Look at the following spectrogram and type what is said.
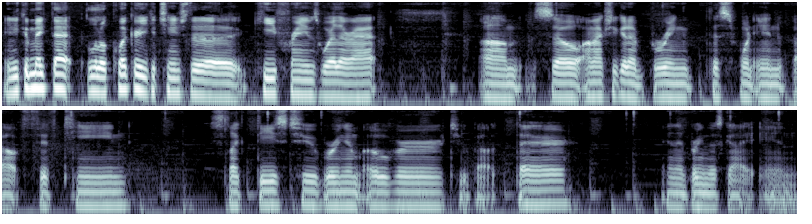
And you can make that a little quicker. You could change the keyframes where they're at. Um, so I'm actually going to bring this one in about 15. Select these two, bring them over to about there. And then bring this guy in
